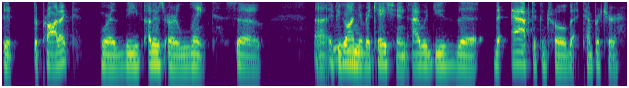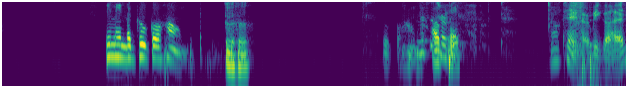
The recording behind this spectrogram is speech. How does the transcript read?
the the product, where these others are linked. So, uh, if you go on your vacation, I would use the the app to control that temperature. You mean the Google Home? Mm-hmm. Google Home. This is okay. Herbie. Okay, Herbie, go ahead.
